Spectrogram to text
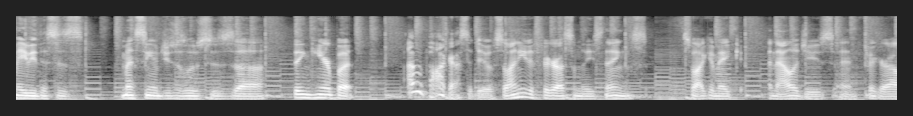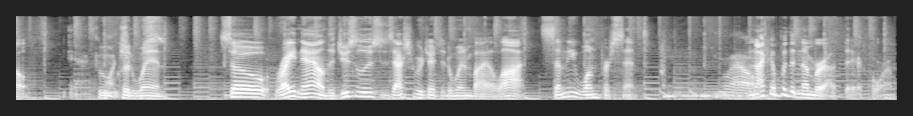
maybe this is messing up Jesus Loose's uh, thing here, but I have a podcast to do, so I need to figure out some of these things so I can make analogies and figure out Yeah, who on, could Juice. win. So right now, the Juice Loose is actually projected to win by a lot, 71%. Wow. I'm not gonna put the number out there for him,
